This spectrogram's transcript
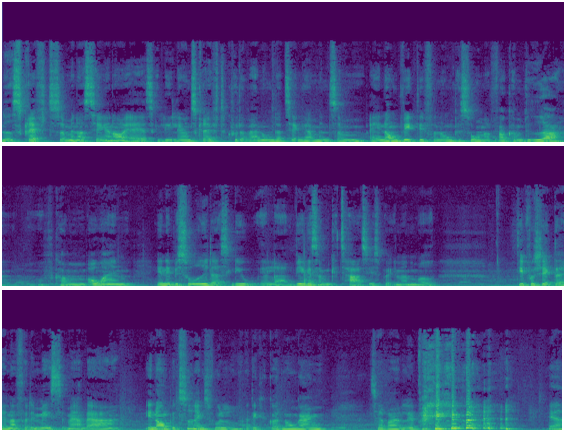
noget skrift, som man også tænker, at ja, jeg skal lige lave en skrift, kunne der være nogen, der tænker, men som er enormt vigtigt for nogle personer for at komme videre, og komme over en, en episode i deres liv, eller virke som en katarsis på en eller anden måde. De projekter ender for det meste med at være enormt betydningsfulde, og det kan godt nogle gange tage røven lidt på ja.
